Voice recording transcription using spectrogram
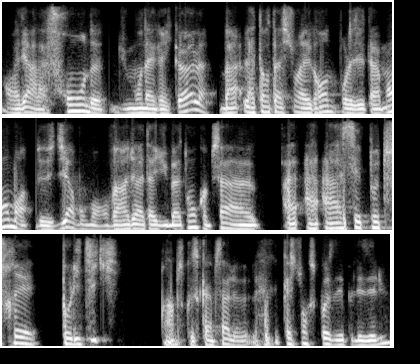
on va dire, à la fronde du monde agricole, bah, la tentation est grande pour les États membres de se dire bon, on va réduire la taille du bâton comme ça à, assez peu de frais politiques. Hein, parce que c'est même ça la question que se posent les, élus,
